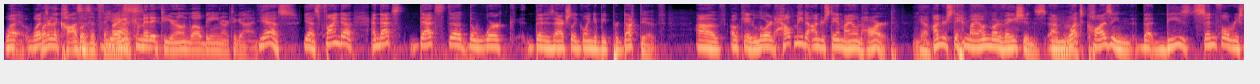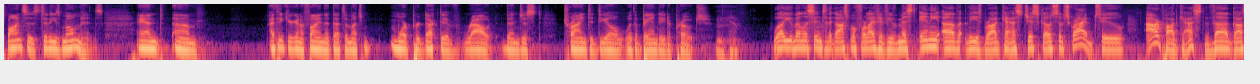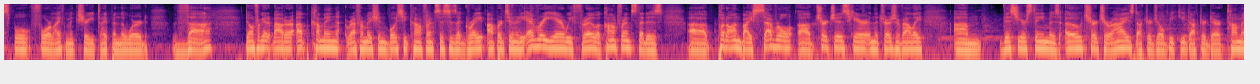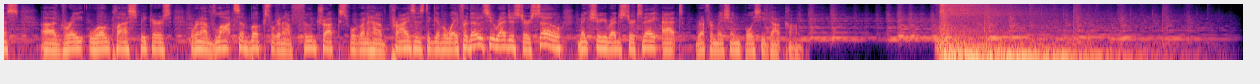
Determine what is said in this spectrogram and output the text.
what what's, What are the causes of things? Are you committed to your own well-being or to God? Yes, yes. Find out, and that's that's the the work that is actually going to be productive. Of okay, Lord, help me to understand my own heart. Yeah. Understand my own motivations. Um, What's causing the, these sinful responses to these moments? And um, I think you're going to find that that's a much more productive route than just trying to deal with a band aid approach. Well, you've been listening to the Gospel for Life. If you've missed any of these broadcasts, just go subscribe to our podcast, The Gospel for Life. Make sure you type in the word the. Don't forget about our upcoming Reformation Boise conference. This is a great opportunity. Every year we throw a conference that is uh, put on by several uh, churches here in the Treasure Valley. Um, this year's theme is Oh Church Arise. Dr. Joel Beeke, Dr. Derek Thomas, uh, great world class speakers. We're going to have lots of books. We're going to have food trucks. We're going to have prizes to give away for those who register. So make sure you register today at reformationboise.com.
